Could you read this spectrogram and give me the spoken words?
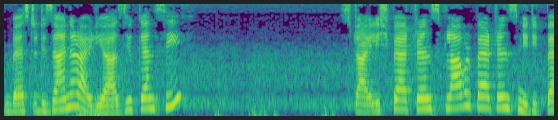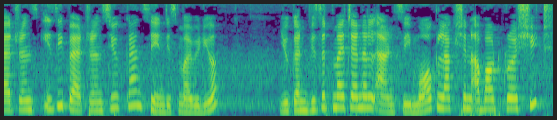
Best designer ideas you can see stylish patterns, flower patterns, knitted patterns, easy patterns you can see in this my video. You can visit my channel and see more collection about crochet.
